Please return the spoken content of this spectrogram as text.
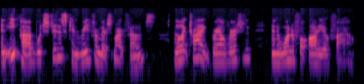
an EPUB, which students can read from their smartphones, an electronic braille version, and a wonderful audio file.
